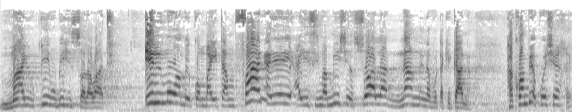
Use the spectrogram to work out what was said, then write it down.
ma yuqimu bihi salawati ilmu ambayo kwamba itamfanya yeye aisimamishe swala namna inavyotakikana. Hakwambia kwa shekhe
